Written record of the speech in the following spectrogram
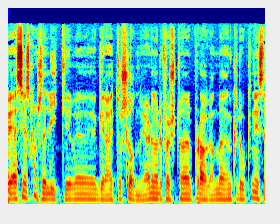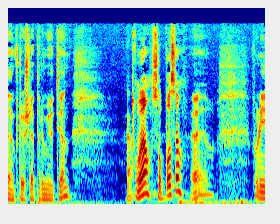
jeg syns kanskje det er like øh, greit å slå dem i hjel når du først har plaga dem med den kroken, istedenfor å slippe dem ut igjen. Å ja, såpass, ja. Ja, ja. Fordi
